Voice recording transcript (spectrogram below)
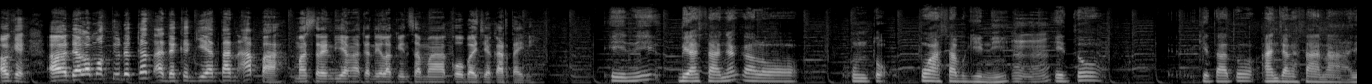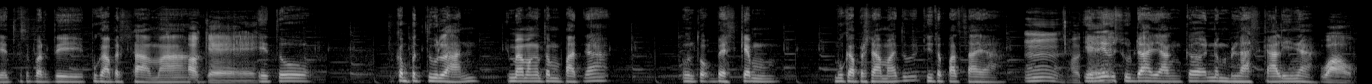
Oke, eh, dalam waktu dekat ada kegiatan apa Mas Randy yang akan dilakuin sama Koba Jakarta ini? Ini biasanya kalau untuk puasa begini Mhm. itu kita tuh anjang sana yaitu seperti buka bersama. Oke. Itu kebetulan memang tempatnya untuk base camp buka bersama itu di tempat saya. Hmm, oke. Ini sudah yang ke-16 kalinya. Wow.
